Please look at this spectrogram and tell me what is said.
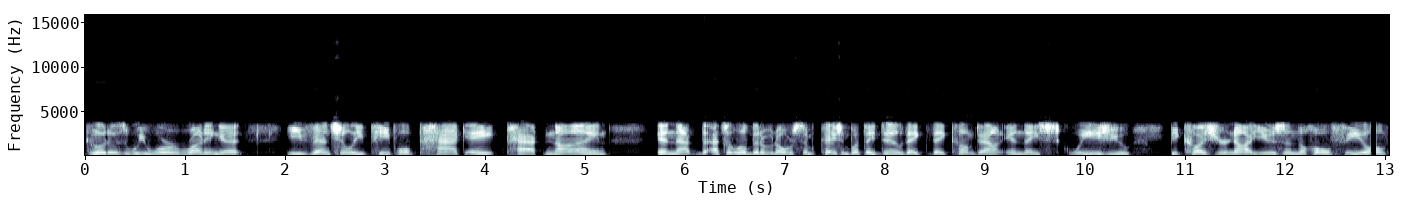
good as we were running it eventually people pack eight, pack nine, and that that's a little bit of an oversimplification, but they do. They they come down and they squeeze you because you're not using the whole field.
